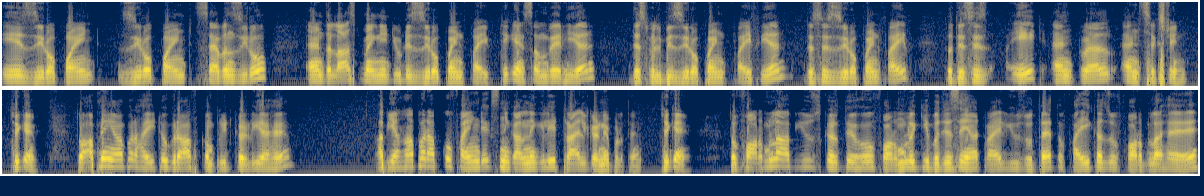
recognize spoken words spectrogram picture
is 0.0.70 and the last magnitude is 0.5 ठीक है? Somewhere here, this will be 0.5 here. This is 0.5 तो दिस इज़ 8 एंड 12 एंड 16 ठीक है? तो आपने यहाँ पर हाइटोग्राफ कंप्लीट कर लिया है। अब यहाँ पर आपको फाइंडेक्स निकालने के लिए ट्रायल करने पड़ते हैं, ठीक है? तो फॉर्मूला आप यूज़ करते हो फॉर्मूला की वजह से यहाँ ट्रायल यूज़ होता है तो फाइव का जो फॉर्मूला है,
